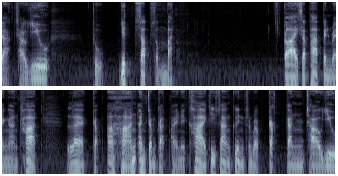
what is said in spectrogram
จากชาวยิว ถูกยึดทรัพย์สมบัติ กลายสภาพเป็นแรงงานทาสแลกกับอาหารอันจำกัดภายในค่ายที่สร้างขึ้นสำหรับกักกันชาวยิว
